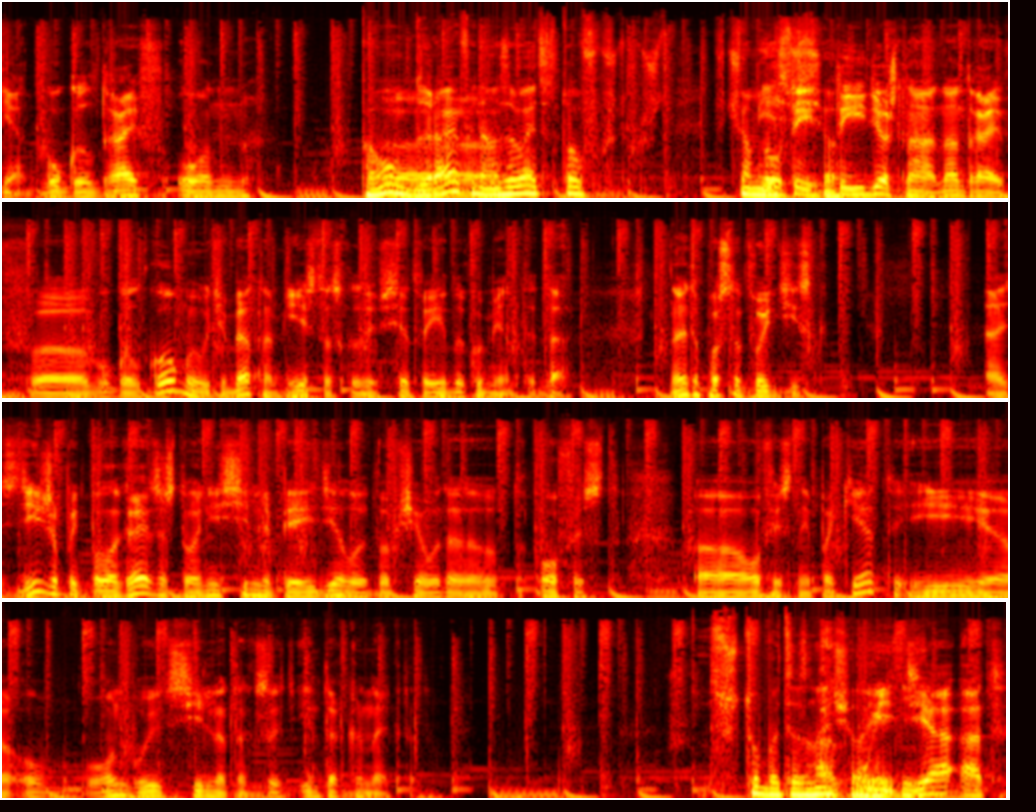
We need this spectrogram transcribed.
Нет, Google Drive, он по-моему, э, драйв это называется то, в, в чем ну, есть ты, все. ты идешь на, на драйв э, Google.com, и у тебя там есть, так сказать, все твои документы, да. Но это просто твой диск. А здесь же предполагается, что они сильно переделают вообще вот этот вот офис, э, офисный пакет, и он будет сильно, так сказать, interconnected. Что бы это значило? Уйдя от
